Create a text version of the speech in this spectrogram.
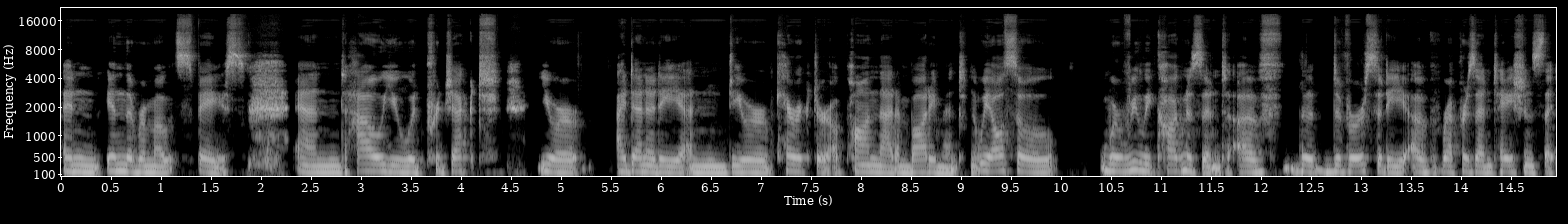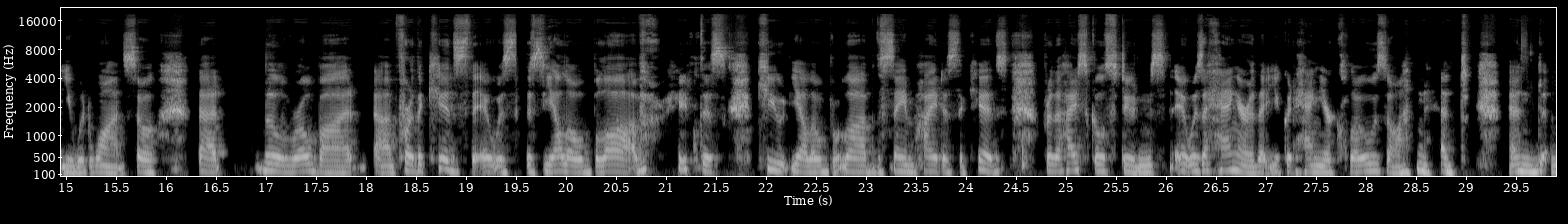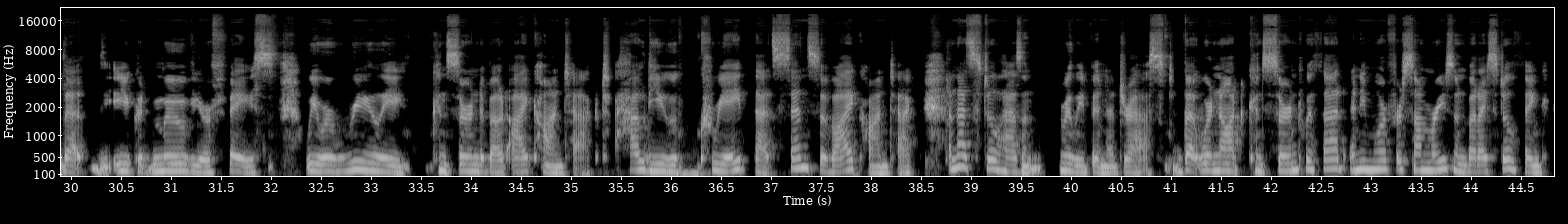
in in the remote space and how you would project your identity and your character upon that embodiment. We also were really cognizant of the diversity of representations that you would want. So that little robot uh, for the kids it was this yellow blob right? This cute yellow blob the same height as the kids. For the high school students it was a hanger that you could hang your clothes on and and that you could move your face. We were really concerned about eye contact. How do you create that sense of eye contact? And that still hasn't really been addressed. But we're not concerned with that anymore for some reason but i still think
